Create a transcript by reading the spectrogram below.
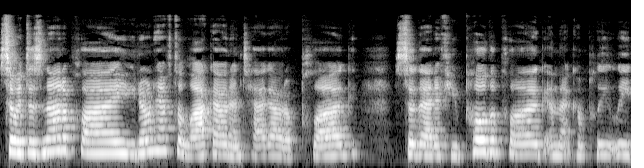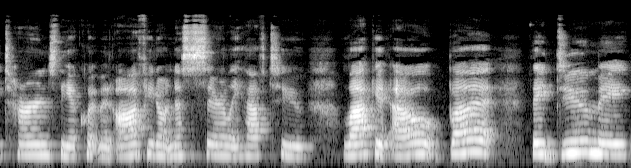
So it does not apply, you don't have to lock out and tag out a plug so that if you pull the plug and that completely turns the equipment off, you don't necessarily have to lock it out, but they do make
